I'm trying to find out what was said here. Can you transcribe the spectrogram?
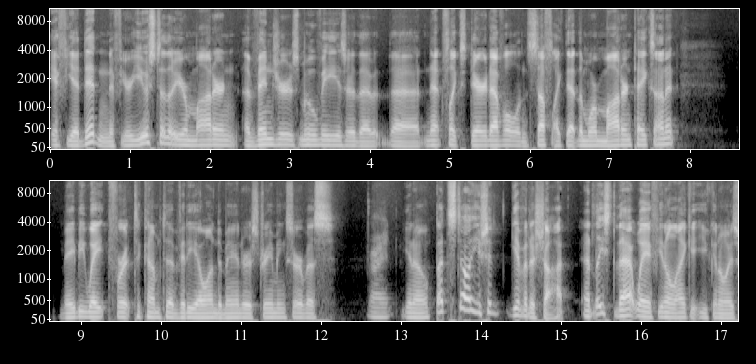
If you didn't, if you're used to the, your modern Avengers movies or the the Netflix Daredevil and stuff like that, the more modern takes on it, maybe wait for it to come to video on demand or a streaming service. Right. You know, but still, you should give it a shot. At least that way, if you don't like it, you can always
